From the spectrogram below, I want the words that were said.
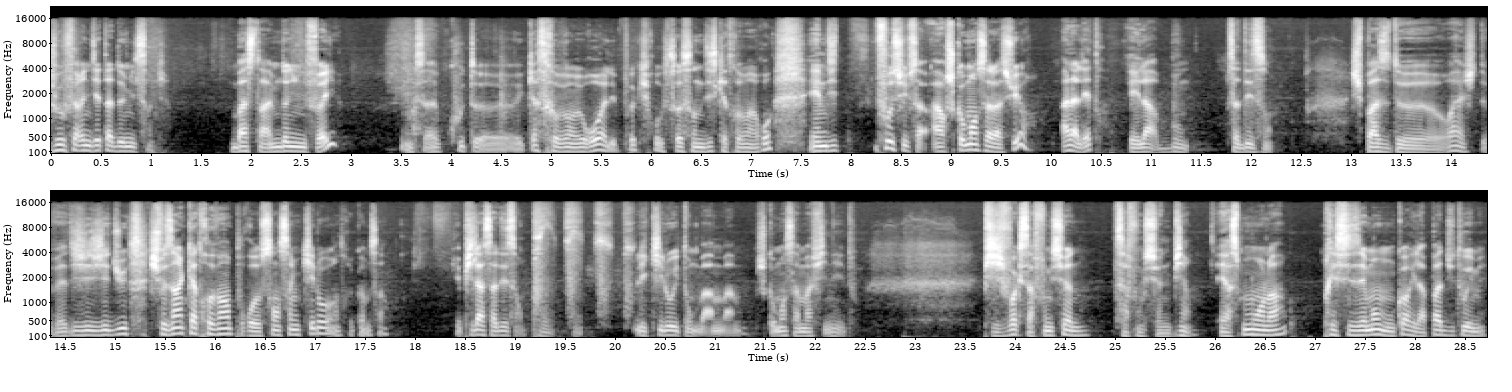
Je vais vous faire une diète à 2005. Basta, elle me donne une feuille donc ça coûte 80 euh, euros à l'époque, je crois, 70-80 euros. Et elle me dit, faut suivre ça. Alors je commence à la suivre, à la lettre, et là, boum, ça descend. Je passe de, ouais, je devais, j'ai dû, je faisais un 80 pour 105 euh, kilos, un truc comme ça. Et puis là, ça descend. les kilos, ils tombent, bam, bam. Je commence à m'affiner et tout. Puis je vois que ça fonctionne. Ça fonctionne bien. Et à ce moment-là, précisément, mon corps, il a pas du tout aimé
